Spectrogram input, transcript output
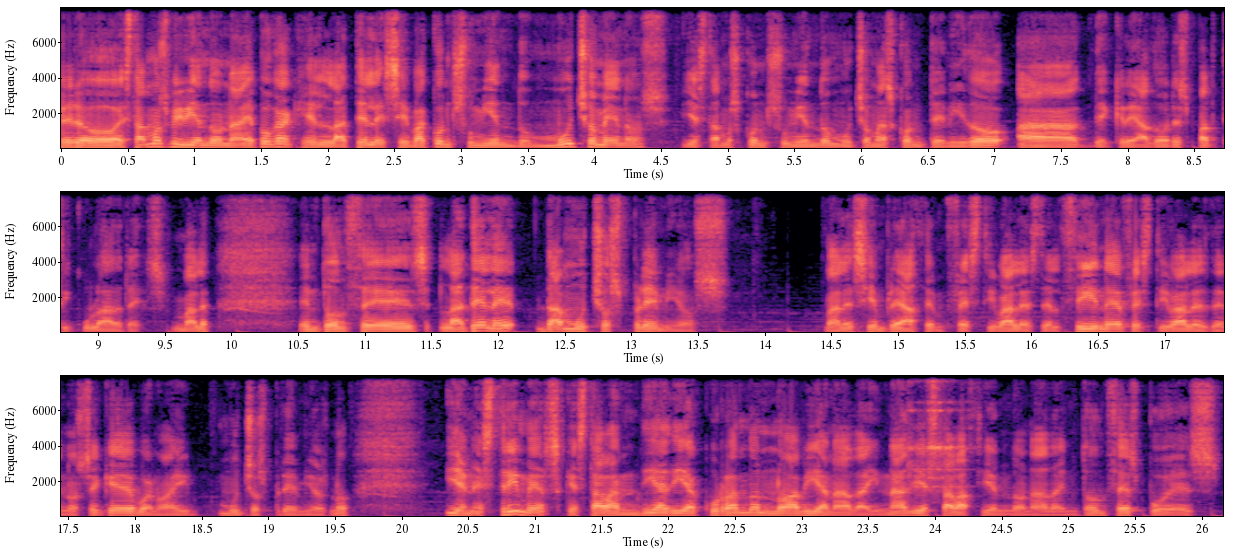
Pero estamos viviendo una época que la tele se va consumiendo mucho menos y estamos consumiendo mucho más contenido ah, de creadores particulares, ¿vale? Entonces, la tele da muchos premios, ¿vale? Siempre hacen festivales del cine, festivales de no sé qué, bueno, hay muchos premios, ¿no? Y en streamers que estaban día a día currando no había nada y nadie estaba haciendo nada. Entonces, pues,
